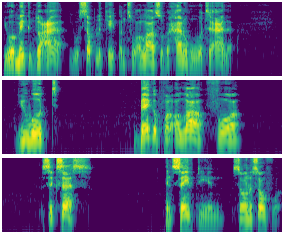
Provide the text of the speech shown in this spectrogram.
you will make dua. You will supplicate unto Allah subhanahu wa ta'ala. You would beg upon Allah for success and safety and so on and so forth.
